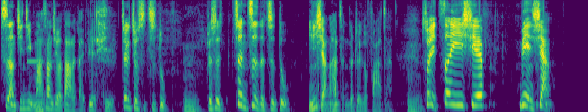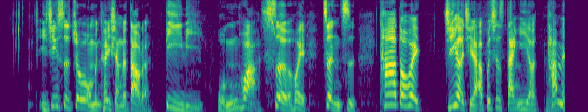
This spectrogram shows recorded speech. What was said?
市场经济，马上就有大的改变。是，这个就是制度，嗯，就是政治的制度影响了他整个这个发展。嗯，所以这一些面向已经是就我们可以想得到的，地理、文化、社会、政治，它都会集合起来，而不是单一哦。他们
